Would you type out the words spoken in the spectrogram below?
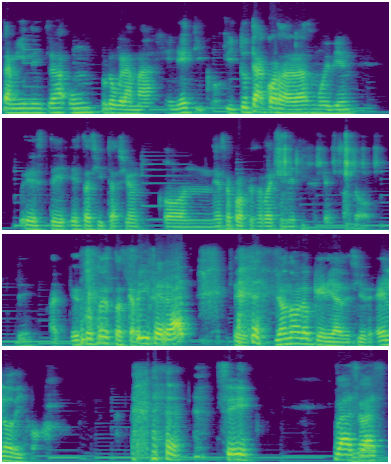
también entra un programa genético. Y tú te acordarás muy bien este, esta situación con ese profesor de genética que pasó de, estas ¿Sí, Ferrat? yo no lo quería decir, él lo dijo. sí, vas, vas.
